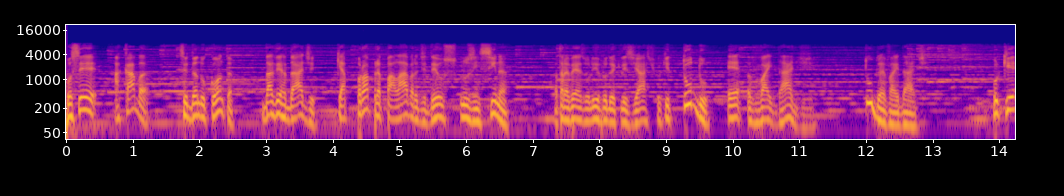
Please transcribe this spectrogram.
Você acaba se dando conta da verdade que a própria palavra de Deus nos ensina através do livro do Eclesiástico que tudo é vaidade. Tudo é vaidade. Porque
